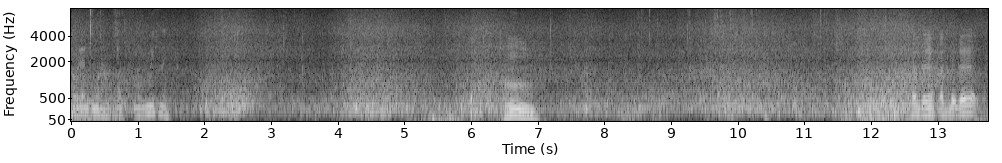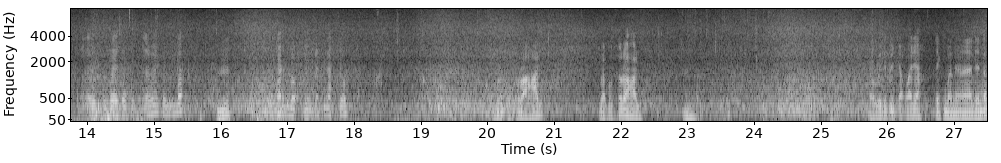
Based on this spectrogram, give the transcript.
Saulian ko muna. Mag-miss na eh. Hmm. Deh. Ay, ito. Ano yung ba? Hmm? Kadlo. Yung kasi nakso. Maputurahan. Maputurahan. Sabi di pinsa ko niya. Tikman nga natin to.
